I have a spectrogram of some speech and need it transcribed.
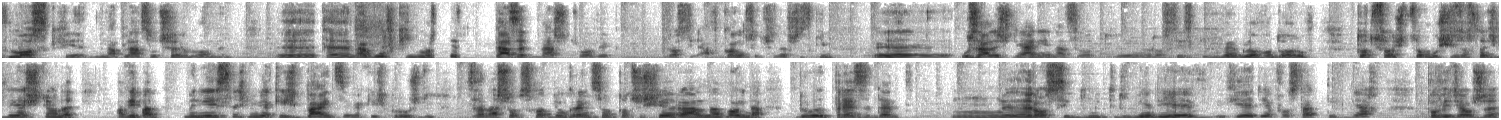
w Moskwie, na Placu Czerwonym, te nagłówki gazet Nasz Człowiek Rosji, a w końcu przede wszystkim uzależnianie nas od rosyjskich węglowodorów, to coś, co musi zostać wyjaśnione. A wie pan, my nie jesteśmy w jakiejś bańce, w jakiejś próżni. Za naszą wschodnią granicą toczy się realna wojna. Były prezydent Rosji, Dmitrij Medvedev w ostatnich dniach powiedział, że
